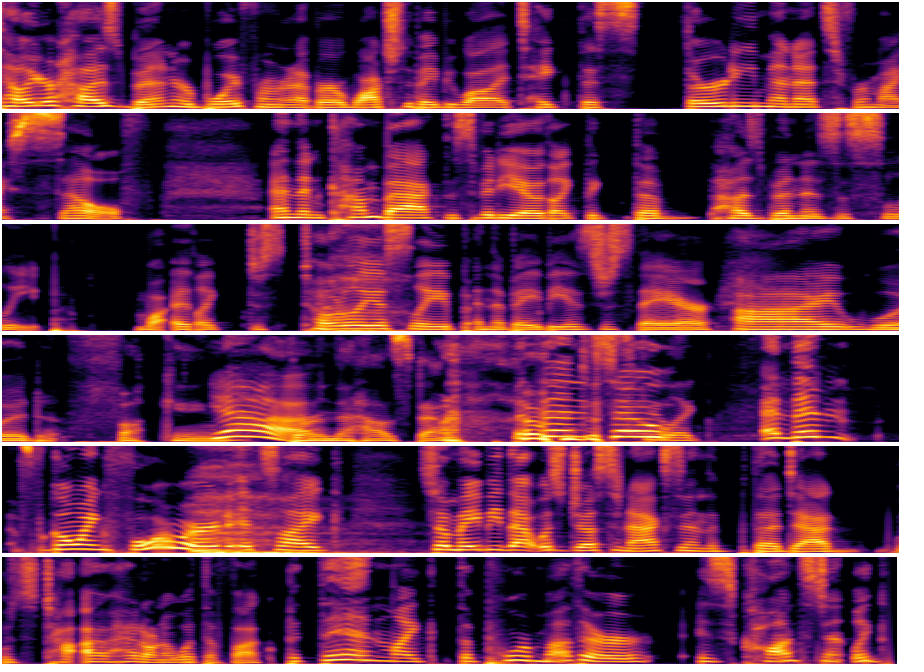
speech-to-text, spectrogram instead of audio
tell your husband or boyfriend or whatever, watch the baby while I take this 30 minutes for myself and then come back this video like the, the husband is asleep Eh, like just totally asleep and the baby is just there I would fucking Yeah. burn the house down. but then so like and then going forward it's like so maybe that was just an accident the, the dad was i don't know what the fuck but then like the poor mother is constant like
